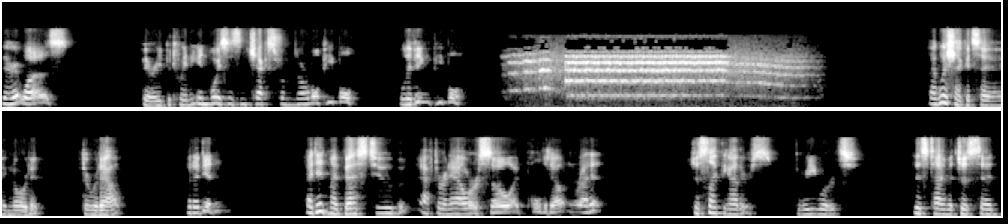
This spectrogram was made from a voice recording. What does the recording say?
There it was, buried between the invoices and checks from normal people, living people. I wish I could say I ignored it, threw it out, but I didn't. I did my best to, but after an hour or so I pulled it out and read it. Just like the others, three words. This time it just said,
